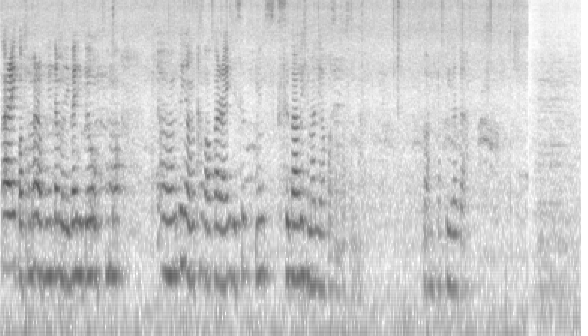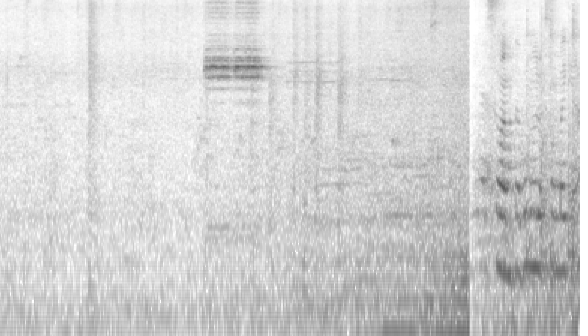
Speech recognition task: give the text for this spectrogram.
cái này có sao mà đọc như ta mà đi bây giờ mà cái nhóm thằng có cái đấy thì sức sức cao cái gì mà đi học có sao có sao mà còn tộc thì bây giờ লাগছে পোন্ধৰ লাগছ বা কিয়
